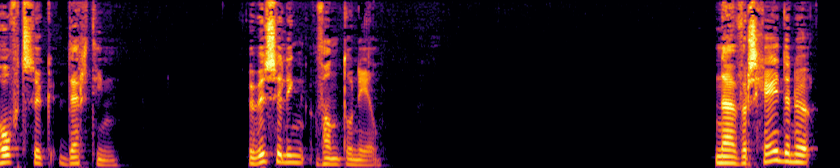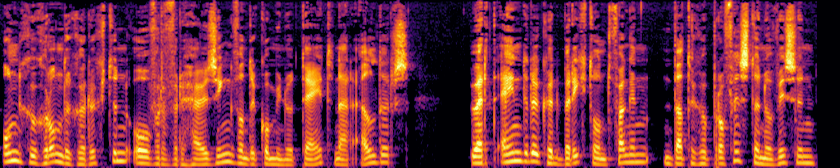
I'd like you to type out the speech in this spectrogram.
Hoofdstuk 13 Wisseling van toneel Na verscheidene ongegronde geruchten over verhuizing van de communiteit naar elders, werd eindelijk het bericht ontvangen dat de geprofeste novissen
